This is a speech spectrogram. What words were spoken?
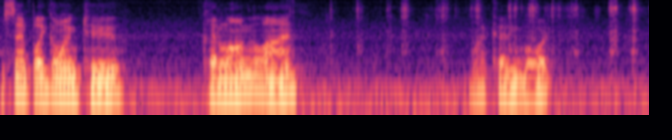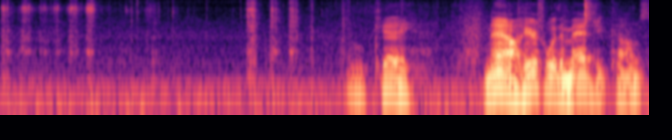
I'm simply going to cut along the line my cutting board. Okay. Now here's where the magic comes.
